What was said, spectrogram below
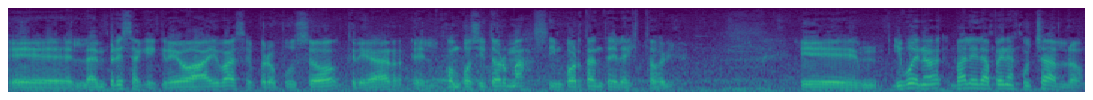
la empresa que creó AIBA se propuso crear el compositor más importante de la historia. Eh, y bueno, vale la pena escucharlo,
